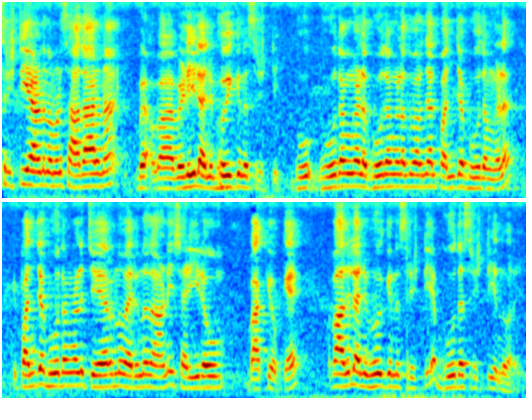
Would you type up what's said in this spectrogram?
സൃഷ്ടിയാണ് നമ്മൾ സാധാരണ വെളിയിൽ അനുഭവിക്കുന്ന സൃഷ്ടി. ഭൂ ഭൂതങ്ങൾ ഭൂതങ്ങൾ എന്ന് പറഞ്ഞാൽ പഞ്ചഭൂതങ്ങൾ. ഈ പഞ്ചഭൂതങ്ങൾ ചേർന്ന് വരുന്നതാണ് ഈ ശരീരവും ബാക്കിയൊക്കെ. അപ്പോൾ അതിൽ അനുഭവിക്കുന്ന സൃഷ്ടിയെ ഭൂതസൃഷ്ടി എന്ന് പറയും.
